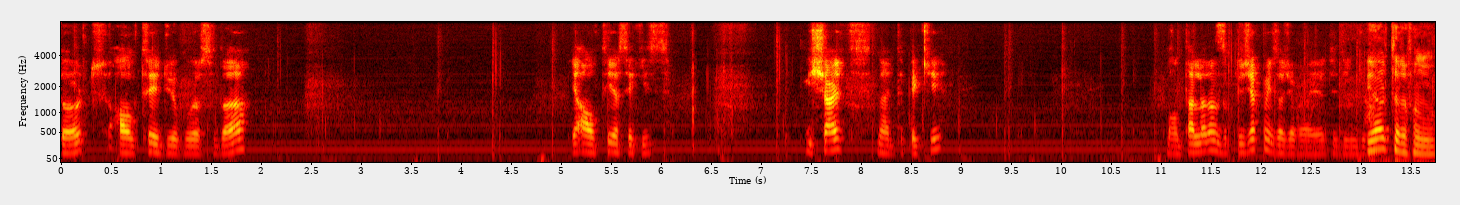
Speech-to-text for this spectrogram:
4 6 ediyor burası da. Ya 6 ya 8. İşaret nerede peki? Mantarlardan zıplayacak mıyız acaba ya dediğin gibi? Diğer tarafa mı?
